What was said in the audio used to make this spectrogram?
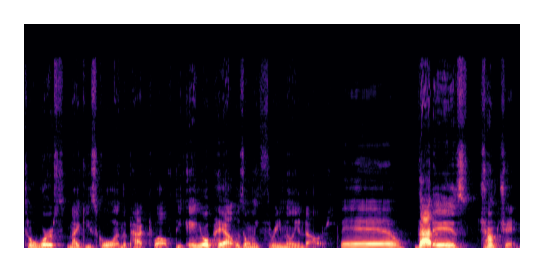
to worst Nike school in the Pac-12. The annual payout was only three million dollars Boo. that is chump change.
